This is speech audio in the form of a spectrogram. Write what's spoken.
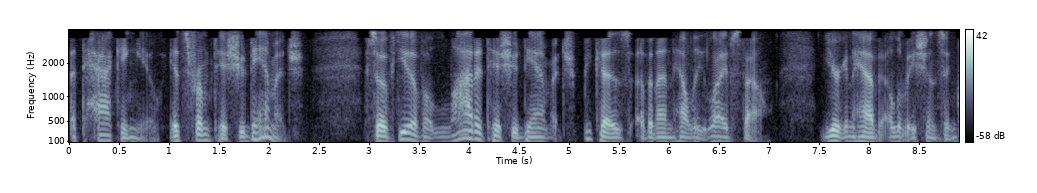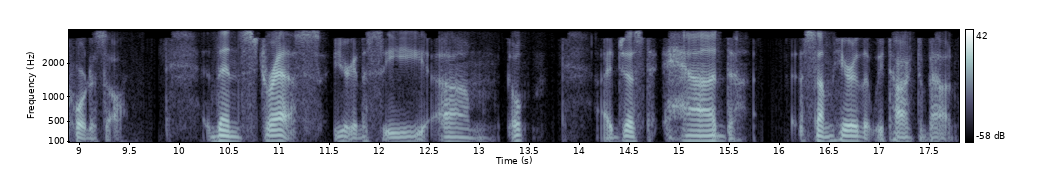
attacking you. It's from tissue damage. So if you have a lot of tissue damage because of an unhealthy lifestyle, you're going to have elevations in cortisol. Then stress, you're going to see, um, oh, I just had some here that we talked about.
